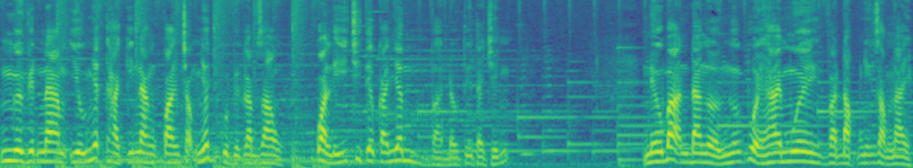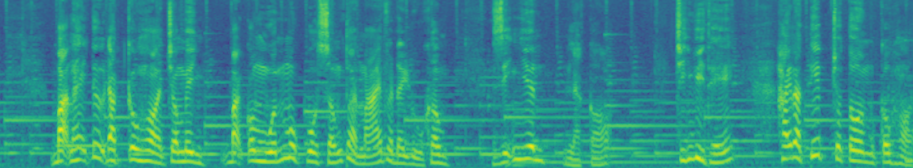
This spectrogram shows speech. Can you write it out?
người Việt Nam yếu nhất hai kỹ năng quan trọng nhất của việc làm giàu, quản lý chi tiêu cá nhân và đầu tư tài chính. Nếu bạn đang ở ngưỡng tuổi 20 và đọc những dòng này, bạn hãy tự đặt câu hỏi cho mình, bạn có muốn một cuộc sống thoải mái và đầy đủ không? Dĩ nhiên là có. Chính vì thế, hãy đặt tiếp cho tôi một câu hỏi.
